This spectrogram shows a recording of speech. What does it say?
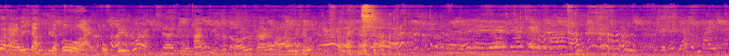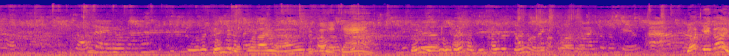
quá hai đi đập đi đập ở ngoài phục đi quá xe vừa thắng vừa cái đội nó tay ờ sướng chú, chúng nó đập qua đây mà đừng có ngực nè chúng nó không biết anh chỉ thấy nó chú, rồi nó đập qua rồi gió chị coi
